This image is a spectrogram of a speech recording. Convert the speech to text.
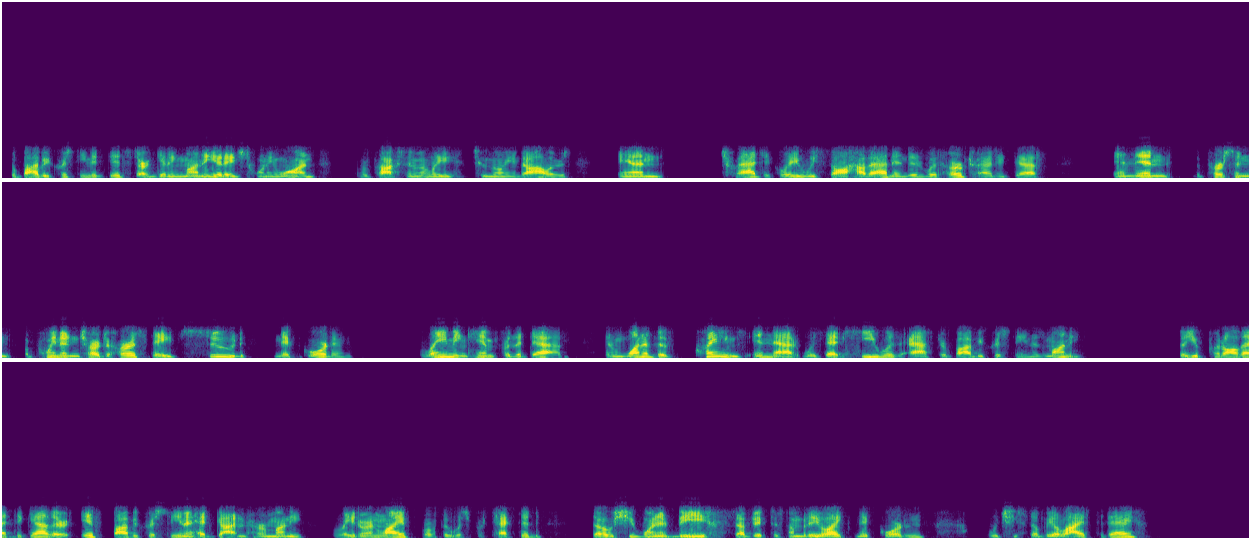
So Bobbi Kristina did start getting money at age 21 of approximately $2 million. And tragically, we saw how that ended with her tragic death. And then the person appointed in charge of her estate sued Nick Gordon, blaming him for the death. And one of the claims in that was that he was after Bobbi Kristina's money. So you put all that together, if Bobbi Kristina had gotten her money later in life or if it was protected, so she wouldn't be subject to somebody like Nick Gordon, would she still be alive today?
